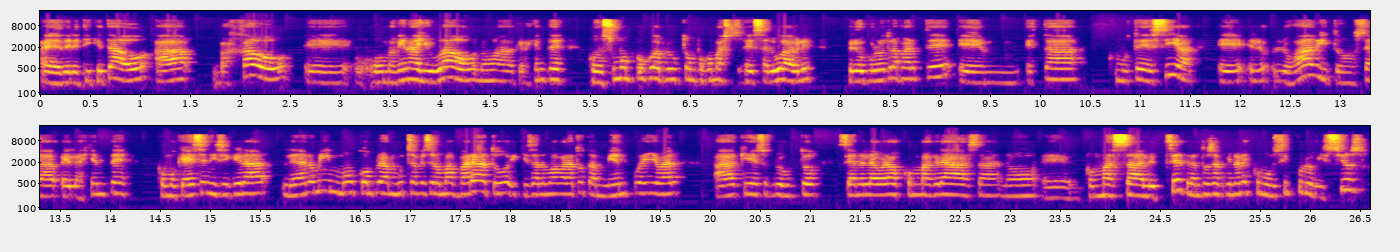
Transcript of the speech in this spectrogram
del etiquetado ha bajado eh, o, más bien ha ayudado ¿no? a que la gente consuma un poco de producto un poco más saludable, pero por otra parte em, está, como usted decía, eh, los hábitos, o sea, la gente como que a veces ni siquiera le da lo mismo, compra muchas veces lo más barato y quizás lo más barato también puede llevar a que esos productos sean elaborados con más grasa, ¿no? con más sal, etcétera. Entonces al final es como un círculo vicioso.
